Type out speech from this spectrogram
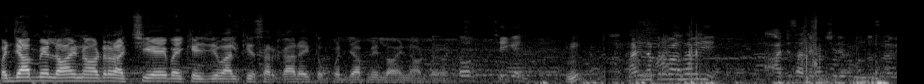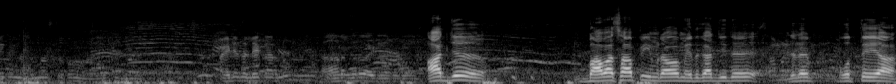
पंजाब में लॉ एंड ऑर्डर अच्छी है भाई केजरीवाल की सरकार है तो पंजाब में लॉ एंड ऑर्डर है तो ठीक है जी हम्म? ਹਾਂਜੀ ਸਤਿਪਾਲ ਸਾਹਿਬ ਜੀ ਅੱਜ ਸਾਡੇ ਕੋਲ ਸ਼੍ਰੀ ਹਰਿਮੰਦਰ ਸਾਹਿਬ ਵਿਖੇ ਨਤਮਸਤਕ ਹੋਣਾ ਹੈ ਆਈਡੀਆ ਥੱਲੇ ਕਰ ਲਓ। ਅੱਜ ਬਾਬਾ ਸਾਹਿਬ ਭੀਮ ਰਾਓ ਅੰਬੇਦਕਰ ਜੀ ਦੇ ਜਿਹੜੇ ਪੋਤੇ ਆ,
